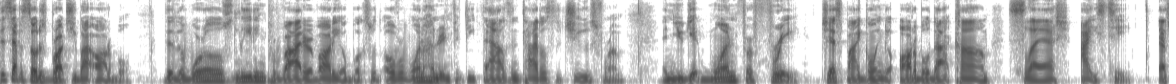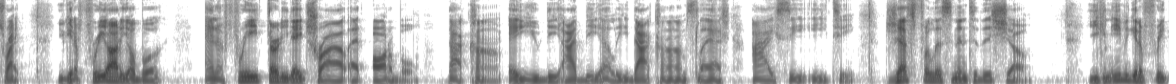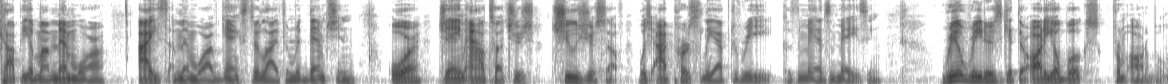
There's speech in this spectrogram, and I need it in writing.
This episode is brought to you by Audible. They're the world's leading provider of audiobooks with over 150,000 titles to choose from. And you get one for free just by going to audible.com slash iced That's right. You get a free audiobook and a free 30-day trial at audible.com, A-U-D-I-B-L-E dot com slash I-C-E-T, just for listening to this show. You can even get a free copy of my memoir, Ice, a memoir of gangster life and redemption, or James Altucher's Choose Yourself, which I personally have to read because the man's amazing. Real readers get their audiobooks from Audible.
